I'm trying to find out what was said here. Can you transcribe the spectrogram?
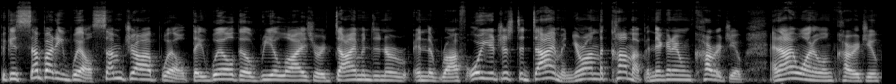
because somebody will. Some job will. They will. They'll realize you're a diamond in, a, in the rough or you're just a diamond. You're on the come up and they're going to encourage you. And I want to encourage you,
